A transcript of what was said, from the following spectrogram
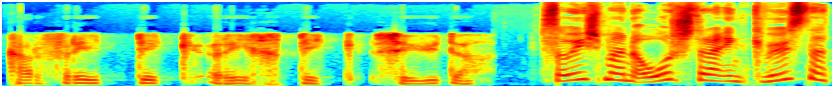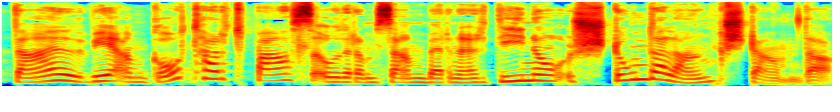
Karfreitag Richtung Süden. So ist man Ostern in gewissen Teilen wie am Gotthardpass oder am San Bernardino stundenlang gestanden.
